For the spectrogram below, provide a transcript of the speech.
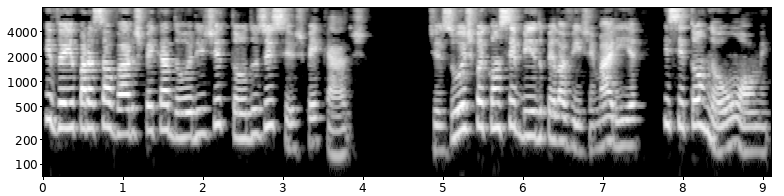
que veio para salvar os pecadores de todos os seus pecados. Jesus foi concebido pela Virgem Maria e se tornou um homem.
